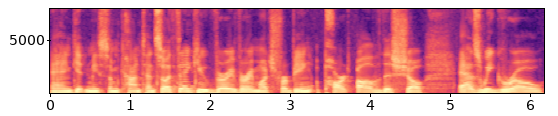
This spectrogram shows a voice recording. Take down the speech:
and getting me some content. So I thank you very, very much for being a part of this show. As we grow,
